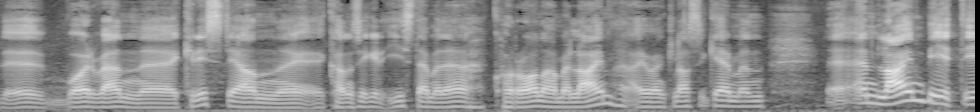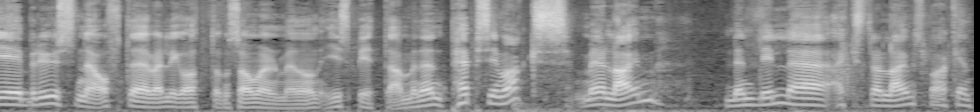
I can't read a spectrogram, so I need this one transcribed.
uh, Vår venn Christian eh, kan jo sikkert istemme det. Korona med lime er jo en klassiker. Men eh, en limebit i brusen er ofte veldig godt om sommeren med noen isbiter. Men en Pepsi Max med lime, den lille ekstra limesmaken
